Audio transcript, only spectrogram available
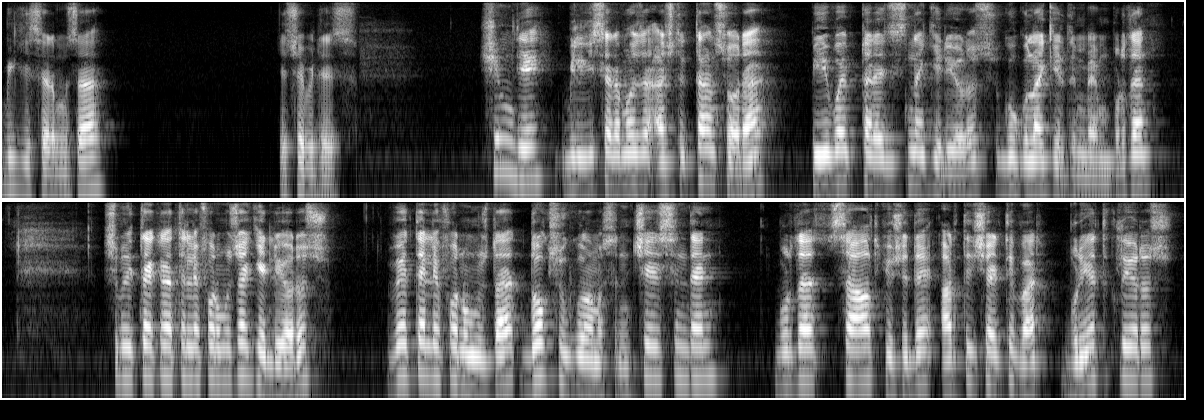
bilgisayarımıza geçebiliriz. Şimdi bilgisayarımızı açtıktan sonra bir web tarayıcısına giriyoruz. Google'a girdim ben buradan. Şimdi tekrar telefonumuza geliyoruz. Ve telefonumuzda Docs uygulamasının içerisinden burada sağ alt köşede artı işareti var. Buraya tıklıyoruz.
